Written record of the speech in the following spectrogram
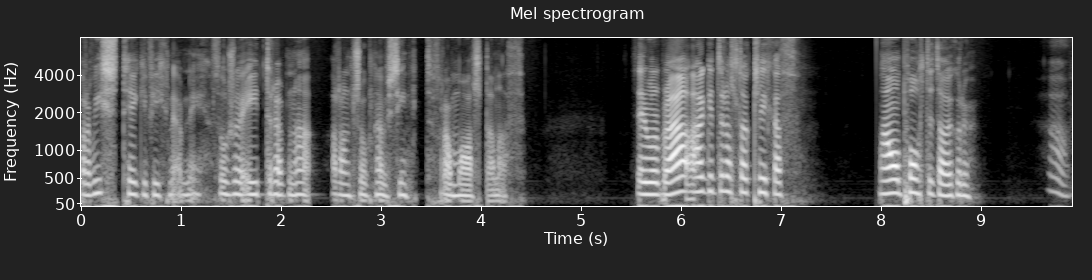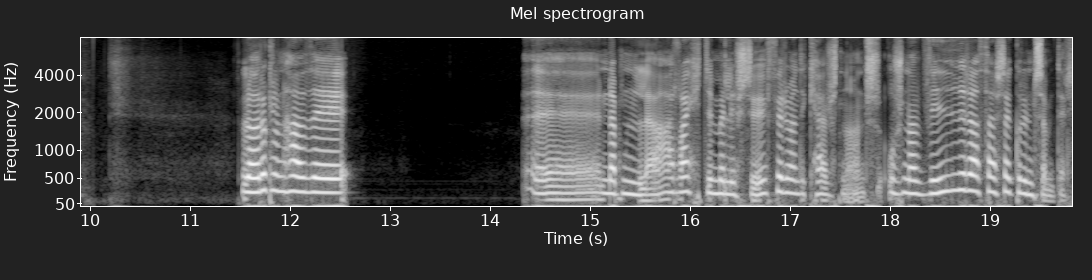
bara víst tekið fíknefni þó svo eiturefna rannsókn hafi sínt fram á allt annað. Þeir voru bara, "Að, það getur alltaf klikkað. Hann var pottit á ykkur. Já. Lögreglan hafði uh, nefnilega rætti Melissu fyrirvændi kærusna hans og svona viðra þessa grunnsemdir.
